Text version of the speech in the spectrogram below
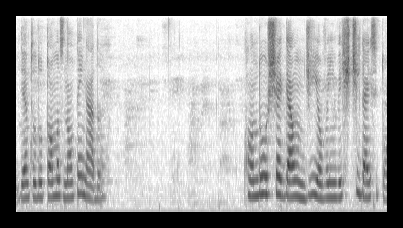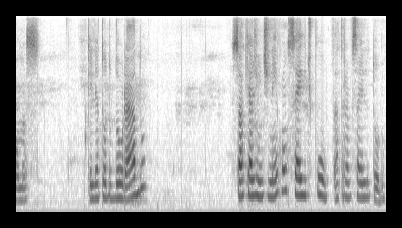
dentro do Thomas não tem nada. Quando chegar um dia, eu vou investigar esse Thomas. Porque ele é todo dourado. Só que a gente nem consegue, tipo, atravessar ele todo.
